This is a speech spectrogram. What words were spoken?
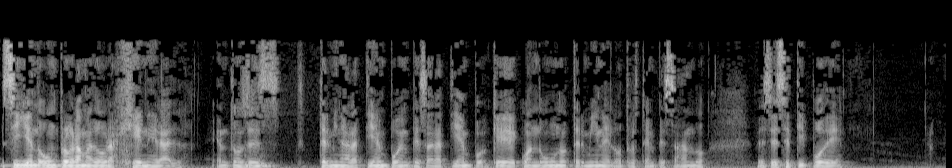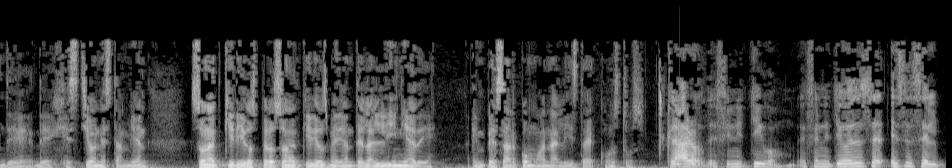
siguiendo un programa de obra general. Entonces, terminar a tiempo, empezar a tiempo, que cuando uno termine el otro está empezando. Es ese tipo de, de, de gestiones también. Son adquiridos, pero son adquiridos mediante la línea de empezar como analista de costos. Claro, definitivo, definitivo. Ese, ese es el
